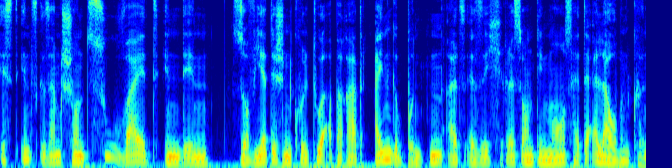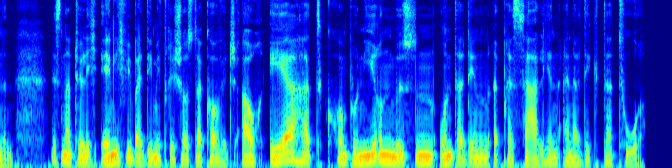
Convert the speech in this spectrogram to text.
ist insgesamt schon zu weit in den sowjetischen Kulturapparat eingebunden, als er sich Ressentiments hätte erlauben können. Ist natürlich ähnlich wie bei Dmitri Schostakowitsch. Auch er hat komponieren müssen unter den Repressalien einer Diktatur.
